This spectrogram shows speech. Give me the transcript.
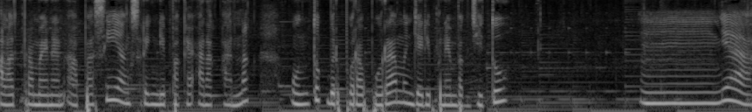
alat permainan apa sih yang sering dipakai anak-anak untuk berpura-pura menjadi penembak jitu? Hmm, ya,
